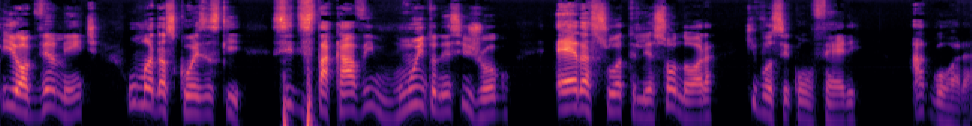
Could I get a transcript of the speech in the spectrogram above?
E obviamente, uma das coisas que se destacava muito nesse jogo era a sua trilha sonora, que você confere agora.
